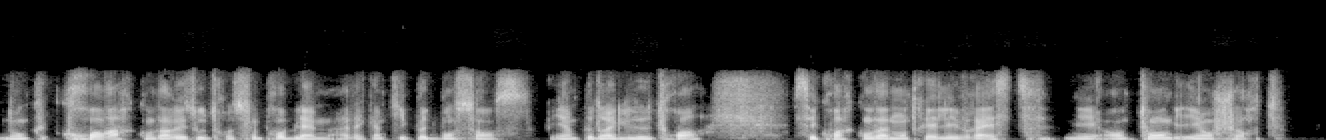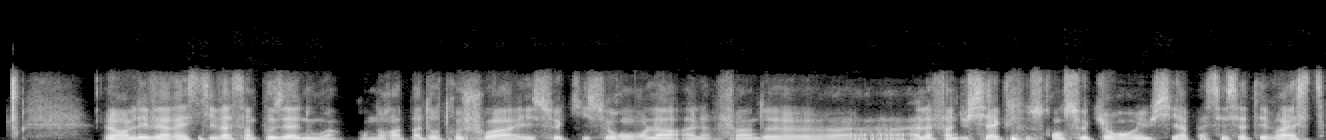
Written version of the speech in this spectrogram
Donc, croire qu'on va résoudre ce problème avec un petit peu de bon sens et un peu de règle de trois, c'est croire qu'on va montrer l'Everest, mais en tongs et en short. Alors l'Everest, il va s'imposer à nous. Hein. On n'aura pas d'autre choix. Et ceux qui seront là à la, fin à la fin du siècle, ce seront ceux qui auront réussi à passer cet Everest.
